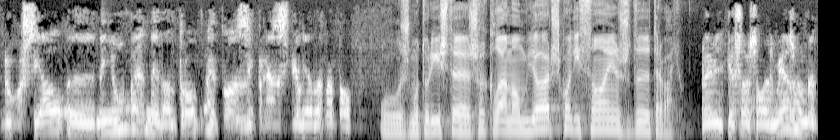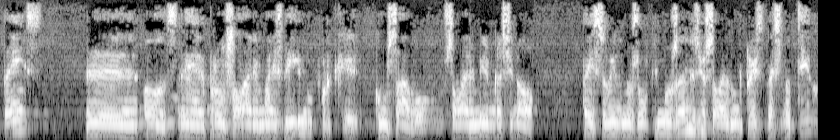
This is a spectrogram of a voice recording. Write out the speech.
negocial eh, nenhuma, nem da Antropo, nem de todas as empresas filiadas na Antropo. Os motoristas reclamam melhores condições de trabalho. As reivindicações são as mesmas, mantêm-se. Eh, é para um salário mais digno, porque, como sabe, o salário mínimo nacional tem subido nos últimos anos e o salário do motorista tem-se mantido,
